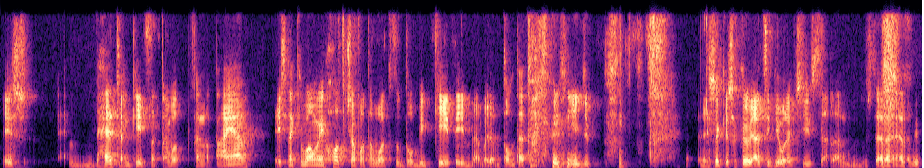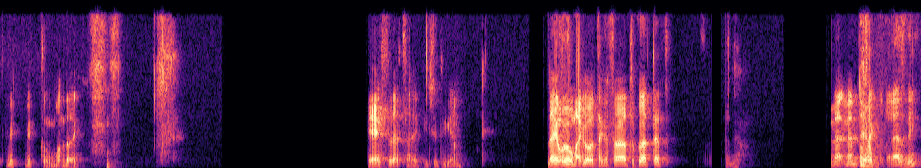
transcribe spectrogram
és 72 metten volt fenn a pályán, és neki valami hat csapata volt az utóbbi két évben, vagy nem tudom, tehát hogy így, és, és akkor ő játszik jól egy Chiefs ellen. Most erre, erre mit, mit, mit tudunk mondani? Érthetetlen egy kicsit, igen. De jó, jó megoldották a feladatokat, tehát ne, nem tudom ja. megmagyarázni.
